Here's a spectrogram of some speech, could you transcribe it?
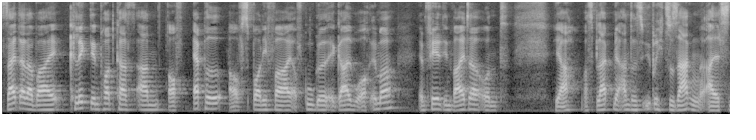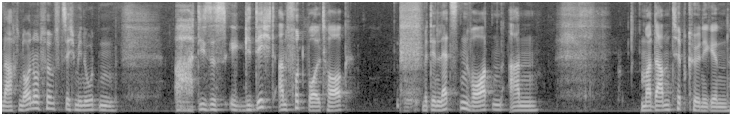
Seid da dabei, klickt den Podcast an auf Apple, auf Spotify, auf Google, egal wo auch immer. Empfehlt ihn weiter und ja, was bleibt mir anderes übrig zu sagen, als nach 59 Minuten ah, dieses Gedicht an Football Talk mit den letzten Worten an Madame Tippkönigin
